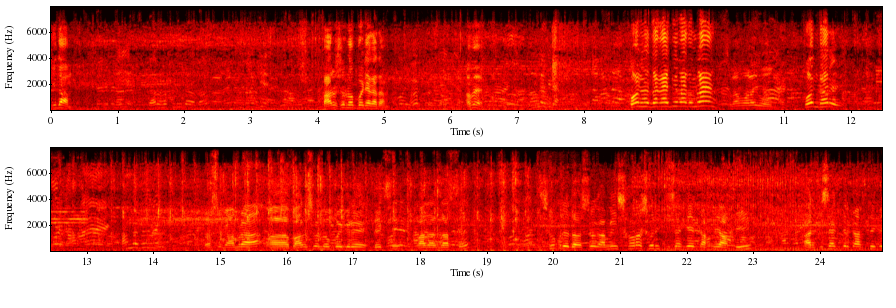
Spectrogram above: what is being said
কি দাম বারোশো নব্বই টাকা দাম। হবে? কোন জায়গায় দিবা তোমরা? আসসালামু আলাইকুম। কোন ধারে? দর্শক আমরা বারোশো নব্বই করে দেখছি বাজার যাচ্ছে। সুপ্রিয় দর্শক আমি সরাসরি কৃষকের কাছে আছি আর কৃষকদের কাছ থেকে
